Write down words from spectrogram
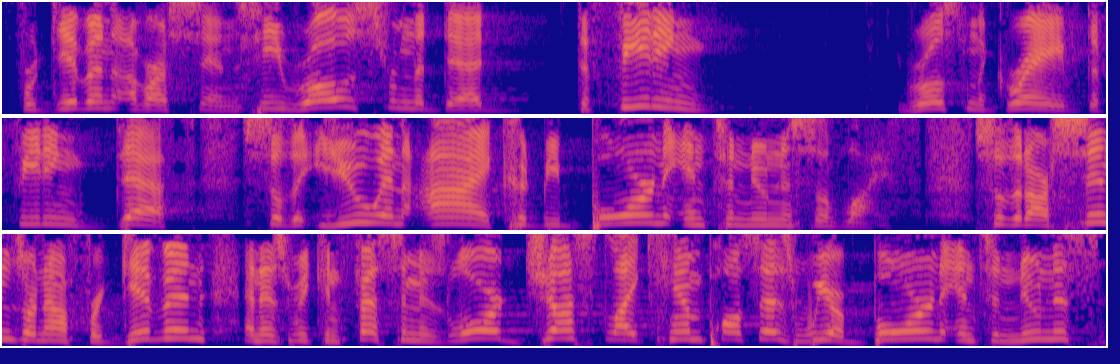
forgiven of our sins. He rose from the dead, defeating rose from the grave, defeating death, so that you and I could be born into newness of life, so that our sins are now forgiven. And as we confess Him as Lord, just like Him, Paul says, we are born into newness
